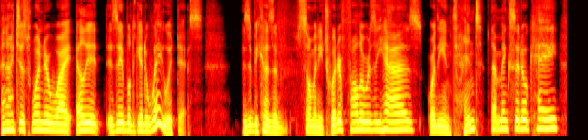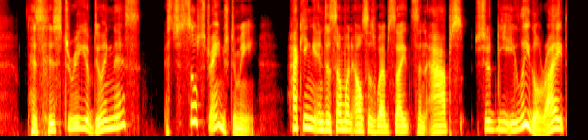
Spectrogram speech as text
and I just wonder why Elliot is able to get away with this. Is it because of so many Twitter followers he has, or the intent that makes it okay? His history of doing this? It's just so strange to me. Hacking into someone else's websites and apps should be illegal, right?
